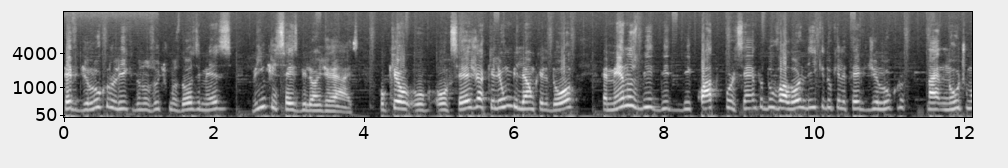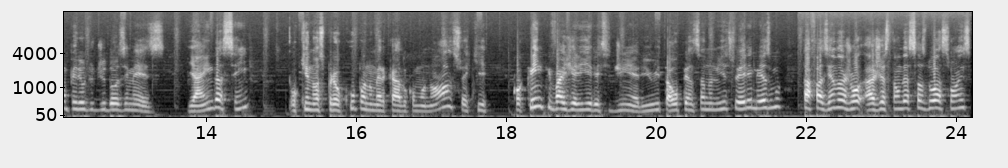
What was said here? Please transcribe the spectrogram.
teve de lucro líquido nos últimos 12 meses 26 bilhões de reais. O que, o, ou seja, aquele 1 bilhão que ele doou é menos de, de, de 4% do valor líquido que ele teve de lucro na, no último período de 12 meses. E ainda assim, o que nos preocupa no mercado como o nosso é que quem que vai gerir esse dinheiro? E o Itaú, pensando nisso, ele mesmo está fazendo a, a, gestão dessas doações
